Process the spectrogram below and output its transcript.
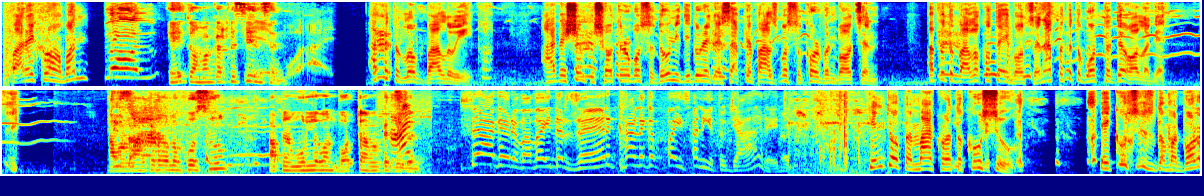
পারেক রহমান? এই তো আমাকে আপনি চিনছেন। আপনি তো লোক ভালোই। আবেশাঙ্ক সতেরো বছর দুর্নীতি করে গেছে আপনি পাঁচ বছর করবেন বলছেন আপনি তো ভালো কথাই বলছেন আপনাকে তো ভোটটা দেওয়া লাগে আমার মার্কেট হলো কচু আপনার মূল্যবান ভোটটা আমাকে দিবেন। কিন্তু আপনার মার্কেট তো কুসু এই কুসু যদি আমার বড়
